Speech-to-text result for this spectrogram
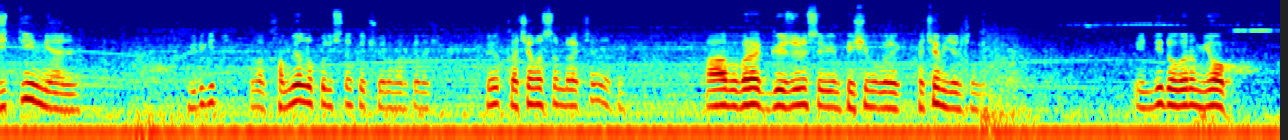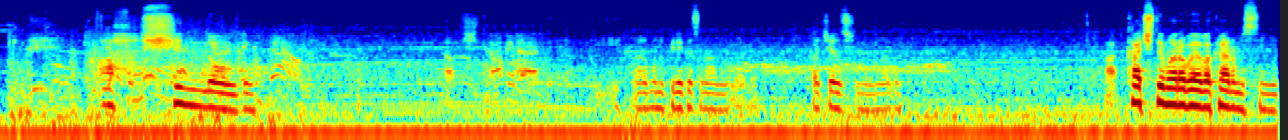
Ciddiyim yani. Yürü git. Ulan kamyonla polisten kaçıyorum arkadaş. Yok kaçamazsan bırakacağım zaten. Abi bırak gözünü seveyim peşimi bırak. Kaçamayacağım sana. 50 dolarım yok. Ah şimdi oldu. Al işte. Arabanın plakasını hadi. Kaçarız şimdi bunlardan. Kaçtığım arabaya bakar mısın ya?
